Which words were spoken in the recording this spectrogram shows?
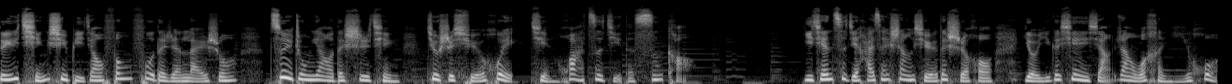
对于情绪比较丰富的人来说，最重要的事情就是学会简化自己的思考。以前自己还在上学的时候，有一个现象让我很疑惑，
